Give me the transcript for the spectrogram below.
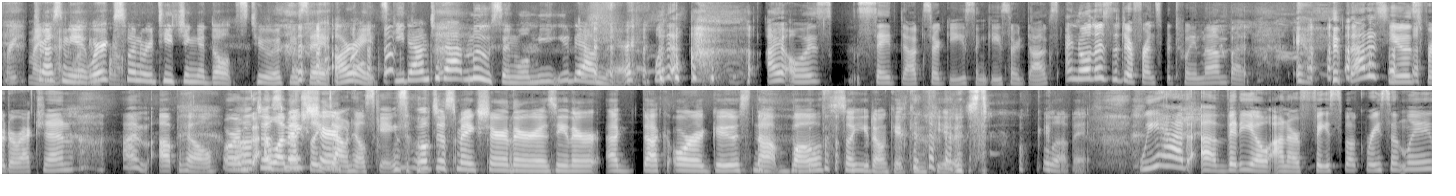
break my Trust me, it works when we're teaching adults too. If you say, "All right, ski down to that moose, and we'll meet you down there." What I always say ducks are geese and geese are ducks. I know there's the difference between them, but if, if that is used for direction, I'm uphill or I'm, Well, just well, I'm actually sure- downhill skiing. So. We'll just make sure there is either a duck or a goose, not both, so you don't get confused. Love it. We had a video on our Facebook recently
